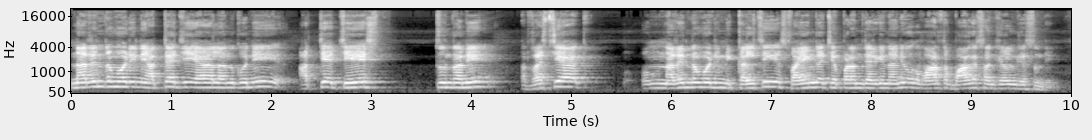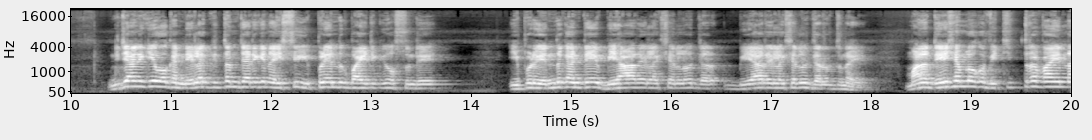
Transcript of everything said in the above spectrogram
నరేంద్ర మోడీని హత్య చేయాలనుకుని హత్య చేస్తుందని రష్యా నరేంద్ర మోడీని కలిసి స్వయంగా చెప్పడం జరిగిందని ఒక వార్త బాగా సంచలనం చేస్తుంది. నిజానికి ఒక నెల క్రితం జరిగిన ఇష్యూ ఇప్పుడు ఎందుకు బయటికి వస్తుంది? ఇప్పుడు ఎందుకంటే బీహార్ ఎలక్షన్లో జ బీహార్ ఎలక్షన్లు జరుగుతున్నాయి. మన దేశంలో ఒక విచిత్రమైన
